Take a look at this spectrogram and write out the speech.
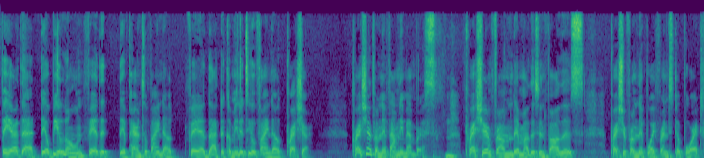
Fear that they'll be alone. Fear that their parents will find out. Fear that the community will find out. Pressure. Pressure from their family members. Pressure from their mothers and fathers. Pressure from their boyfriends to abort.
